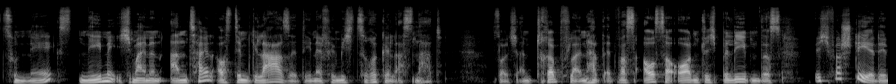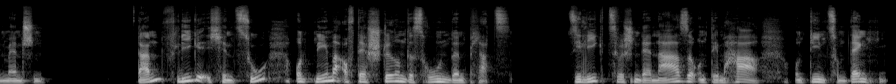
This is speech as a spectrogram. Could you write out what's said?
Zunächst nehme ich meinen Anteil aus dem Glase, den er für mich zurückgelassen hat. Solch ein Tröpflein hat etwas außerordentlich Belebendes. Ich verstehe den Menschen. Dann fliege ich hinzu und nehme auf der Stirn des Ruhenden Platz. Sie liegt zwischen der Nase und dem Haar und dient zum Denken.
